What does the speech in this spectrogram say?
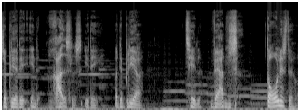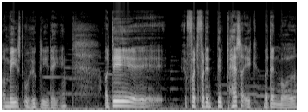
så bliver det en redselsidé. Og det bliver til verdens dårligste og mest uhyggelige idé. Ikke? Og det, øh, for, for det, det passer ikke med den måde,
